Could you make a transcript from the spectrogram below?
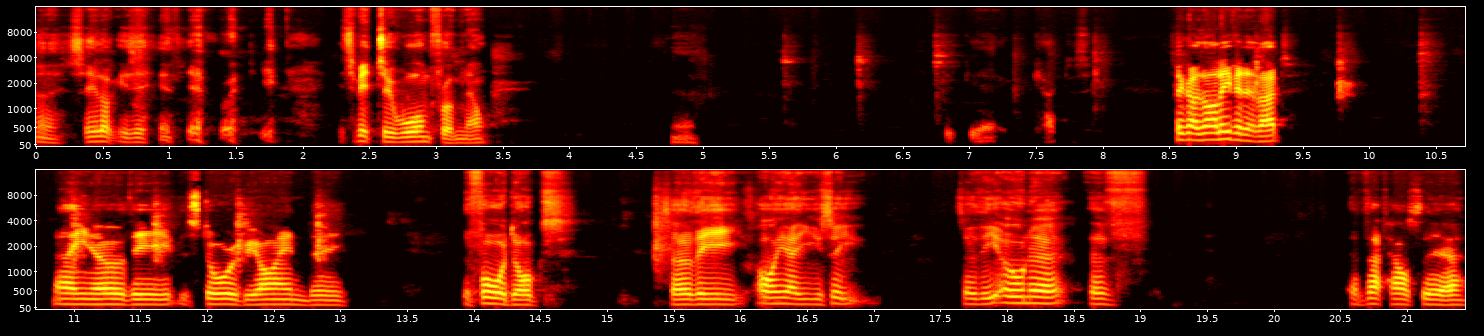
uh, see, look, is it? Bit too warm for them now. So guys, I'll leave it at that. Now you know the, the story behind the the four dogs. So the oh yeah, you see, so the owner of of that house there,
